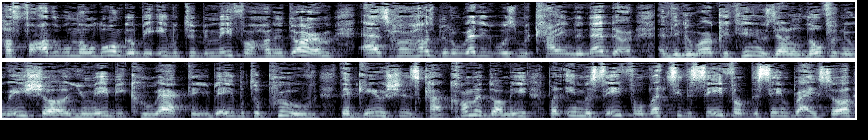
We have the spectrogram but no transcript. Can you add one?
her father will no longer be able to be made for Hanadarm as her husband already was Mekayim the Neder. And the Gemara continues that although from the Resha you may be correct that you'll be able to prove that Gerush is Kakomadami, but in Sefer, let's see the Sefer of the same Brisa,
